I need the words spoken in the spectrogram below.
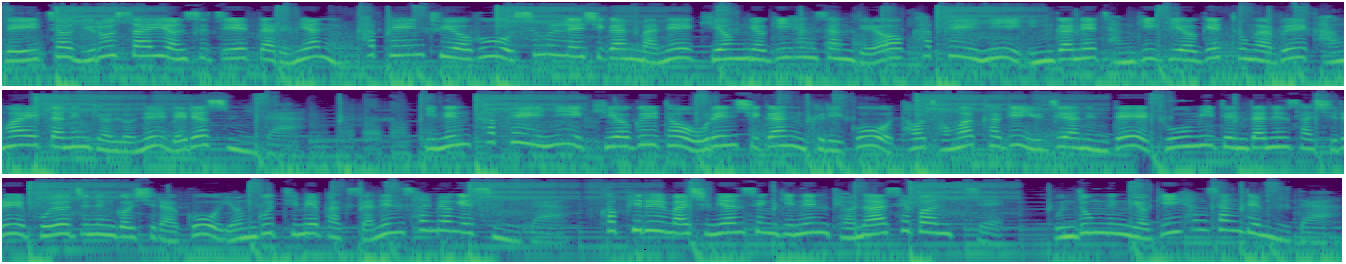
네이처 뉴로사이언스지에 따르면 카페인 투여 후 24시간 만에 기억력이 향상되어 카페인이 인간의 장기 기억의 통합을 강화했다는 결론을 내렸습니다. 이는 카페인이 기억을 더 오랜 시간 그리고 더 정확하게 유지하는 데 도움이 된다는 사실을 보여주는 것이라고 연구팀의 박사는 설명했습니다. 커피를 마시면 생기는 변화 세 번째, 운동 능력이 향상됩니다.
